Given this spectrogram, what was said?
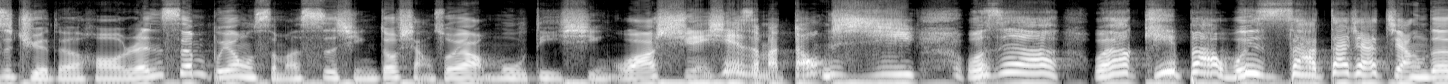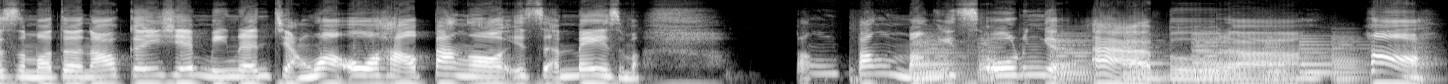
是觉得哈，人生不用什么事情都想说要有目的性，我要学些什么东西，我是要我要 keep up with 大家讲的什么的，然后跟一些名人讲话，哦，好棒哦，it's amazing，什么帮帮忙，it's all in the app 啦，哈。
